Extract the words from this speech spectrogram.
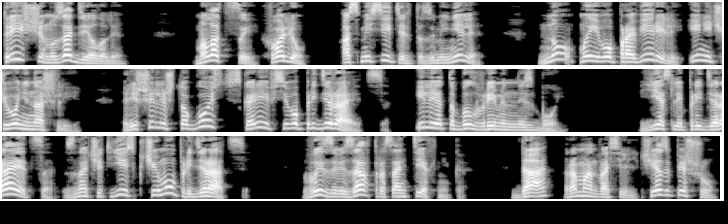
Трещину заделали. Молодцы, хвалю. А смеситель-то заменили? Ну, мы его проверили и ничего не нашли. Решили, что гость, скорее всего, придирается. Или это был временный сбой. Если придирается, значит, есть к чему придираться. Вызови завтра сантехника. Да, Роман Васильевич, я запишу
